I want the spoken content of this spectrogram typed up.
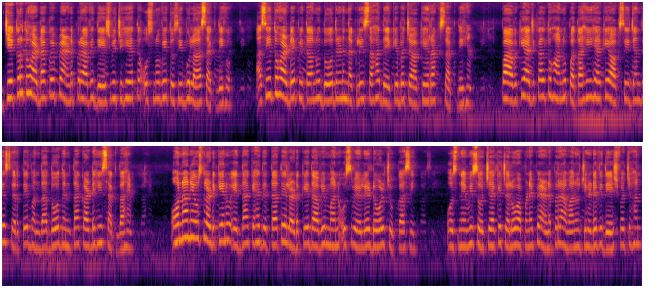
ਜੇਕਰ ਤੁਹਾਡਾ ਕੋਈ ਭੈਣ ਭਰਾ ਵਿਦੇਸ਼ ਵਿੱਚ ਹੈ, ਤਾਂ ਉਸ ਨੂੰ ਵੀ ਤੁਸੀਂ ਬੁਲਾ ਸਕਦੇ ਹੋ। ਅਸੀਂ ਤੁਹਾਡੇ ਪਿਤਾ ਨੂੰ ਦੋ ਦਿਨ ਨਕਲੀ ਸਾਹ ਦੇ ਕੇ ਬਚਾ ਕੇ ਰੱਖ ਸਕਦੇ ਹਾਂ। ਭਾਵ ਕਿ ਅੱਜ ਕੱਲ ਤੁਹਾਨੂੰ ਪਤਾ ਹੀ ਹੈ ਕਿ ਆਕਸੀਜਨ ਦੇ ਸਿਰ ਤੇ ਬੰਦਾ ਦੋ ਦਿਨ ਤਾਂ ਕੱਢ ਹੀ ਸਕਦਾ ਹੈ। ਉਹਨਾਂ ਨੇ ਉਸ ਲੜਕੇ ਨੂੰ ਇਦਾਂ ਕਹਿ ਦਿੱਤਾ ਤੇ ਲੜਕੇ ਦਾ ਵੀ ਮਨ ਉਸ ਵੇਲੇ ਡੋਲ ਚੁੱਕਾ ਸੀ। ਉਸਨੇ ਵੀ ਸੋਚਿਆ ਕਿ ਚਲੋ ਆਪਣੇ ਭੈਣ ਭਰਾਵਾਂ ਨੂੰ ਜਿਹੜੇ ਵਿਦੇਸ਼ ਵਿੱਚ ਹਨ,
